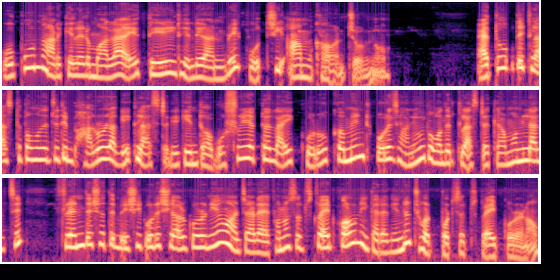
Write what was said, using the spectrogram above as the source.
অপু নারকেলের মালায় তেল ঢেলে আনবে কচি আম খাওয়ার জন্য। এত অবধি ক্লাসটা তোমাদের যদি ভালো লাগে ক্লাসটাকে কিন্তু অবশ্যই একটা লাইক করো কমেন্ট করে জানিও তোমাদের ক্লাসটা কেমন লাগছে। ফ্রেন্ডদের সাথে বেশি করে শেয়ার করে নিও, আর যারা এখনও সাবস্ক্রাইব করোনি, তারা কিন্তু ঝটপট সাবস্ক্রাইব করে নাও।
